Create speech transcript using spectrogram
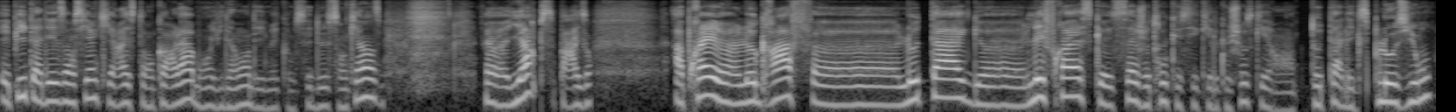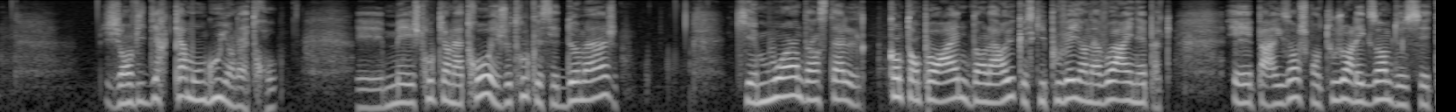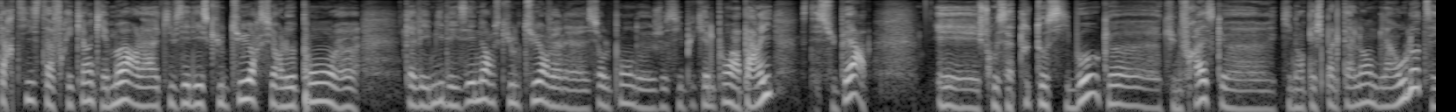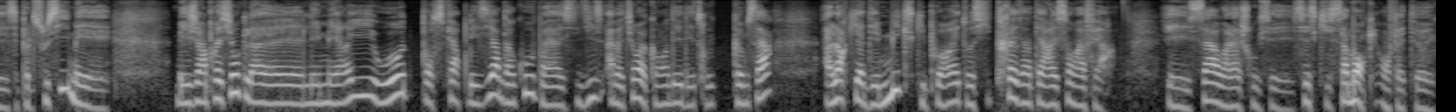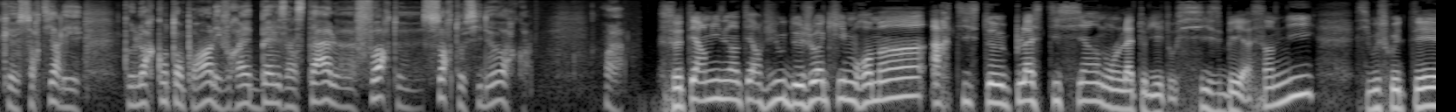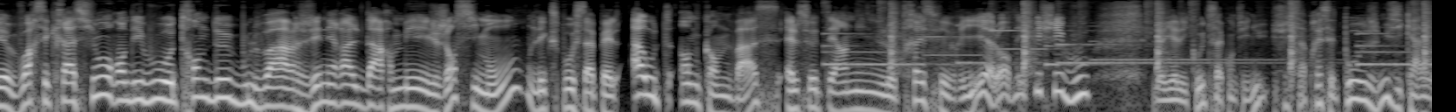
Et puis tu as des anciens qui restent encore là, bon évidemment des mecs comme C215, euh, Yarps par exemple. Après, euh, le graphe, le tag, les fresques, ça je trouve que c'est quelque chose qui est en totale explosion. J'ai envie de dire qu'à mon goût, il y en a trop mais je trouve qu'il y en a trop et je trouve que c'est dommage qu'il y ait moins d'installs contemporaines dans la rue que ce qu'il pouvait y en avoir à une époque. Et par exemple, je prends toujours l'exemple de cet artiste africain qui est mort là, qui faisait des sculptures sur le pont, euh, qui avait mis des énormes sculptures sur le pont de je sais plus quel pont à Paris. C'était superbe. Et je trouve ça tout aussi beau qu'une fresque euh, qui n'empêche pas le talent de l'un ou l'autre. C'est pas le souci, mais mais j'ai l'impression que les mairies ou autres, pour se faire plaisir, d'un coup, bah, ils se disent Ah bah tiens, on va commander des trucs comme ça, alors qu'il y a des mix qui pourraient être aussi très intéressants à faire. Et ça, voilà, je trouve que c'est ce qui ça manque, en fait, euh, que sortir les. que leurs contemporains, les vraies belles installes euh, fortes, sortent aussi dehors, quoi. Voilà. Se termine l'interview de Joachim Romain, artiste plasticien dont l'atelier est au 6B à Saint-Denis. Si vous souhaitez voir ses créations, rendez-vous au 32 boulevard Général d'Armée Jean Simon. L'expo s'appelle Out on Canvas. Elle se termine le 13 février, alors dépêchez-vous. L'œil à l'écoute, ça continue juste après cette pause musicale.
